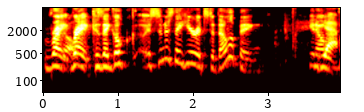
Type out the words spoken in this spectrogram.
Right, So- right. Because they go as soon as they hear it's developing, you know. yes,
